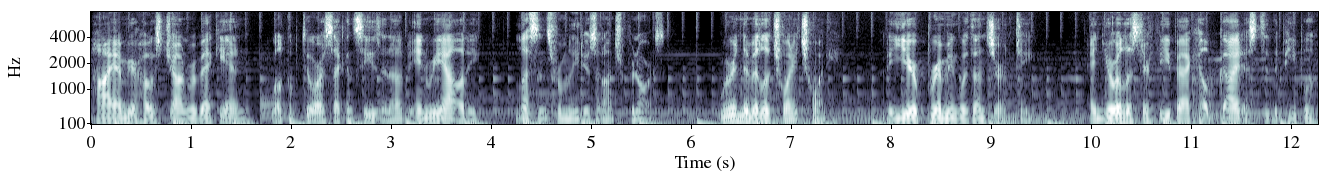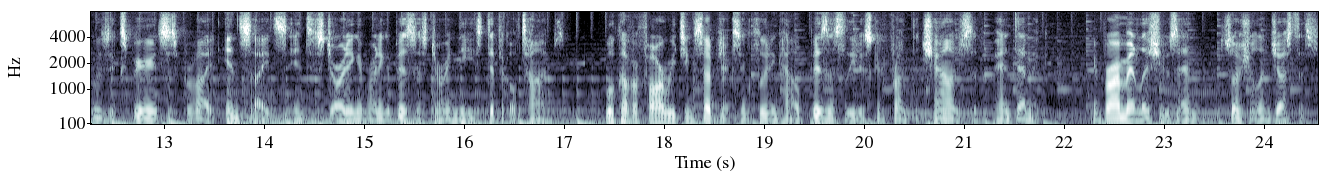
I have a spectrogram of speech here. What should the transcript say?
Hi, I'm your host, John Rebecki, and welcome to our second season of In Reality Lessons from Leaders and Entrepreneurs. We're in the middle of 2020, a year brimming with uncertainty, and your listener feedback helped guide us to the people whose experiences provide insights into starting and running a business during these difficult times. We'll cover far reaching subjects, including how business leaders confront the challenges of a pandemic, environmental issues, and social injustice.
